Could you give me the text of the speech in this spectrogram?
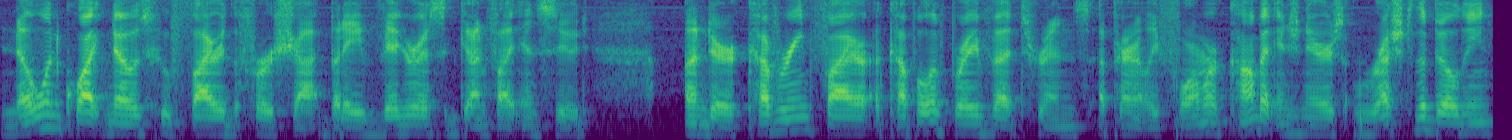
No one quite knows who fired the first shot, but a vigorous gunfight ensued. Under covering fire, a couple of brave veterans, apparently former combat engineers, rushed to the building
